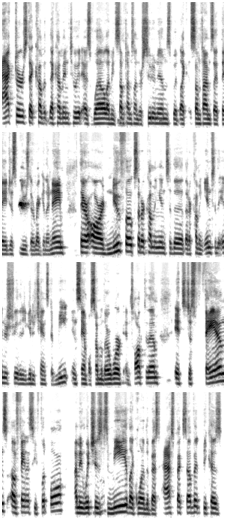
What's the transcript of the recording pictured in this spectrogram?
actors that come that come into it as well. I mean, sometimes under pseudonyms, but like sometimes that they just use their regular name. There are new folks that are coming into the that are coming into the industry that you get a chance to meet and sample some of their work and talk to them. It's just fans of fantasy football. I mean, which is mm-hmm. to me like one of the best aspects of it because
